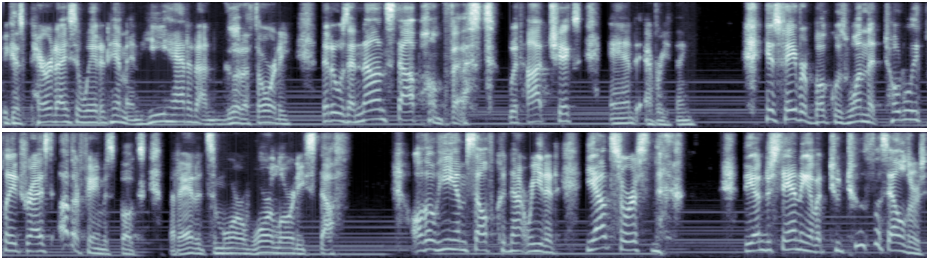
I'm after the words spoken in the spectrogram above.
because paradise awaited him and he had it on good authority that it was a nonstop hump fest with hot chicks and everything. His favorite book was one that totally plagiarized other famous books but added some more warlordy stuff. Although he himself could not read it, he outsourced the understanding of it to toothless elders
